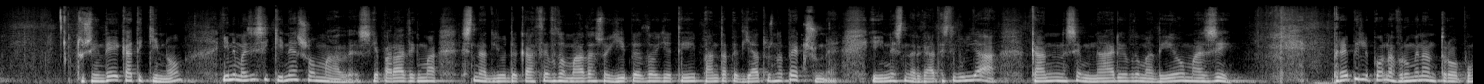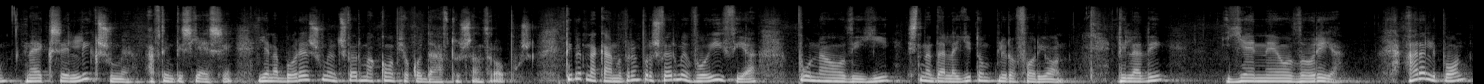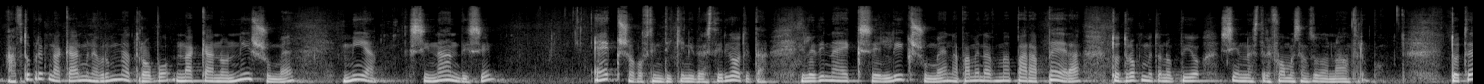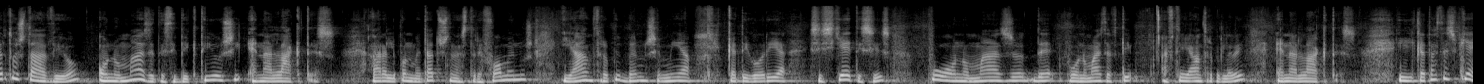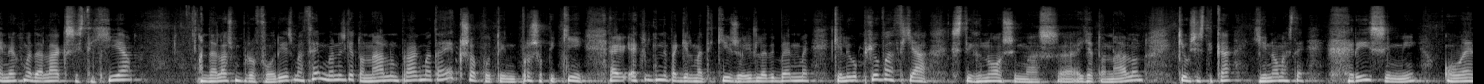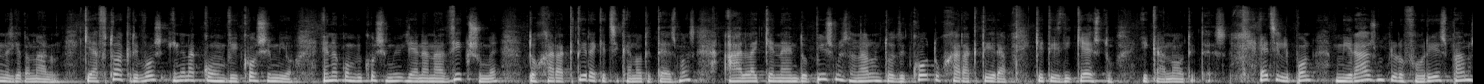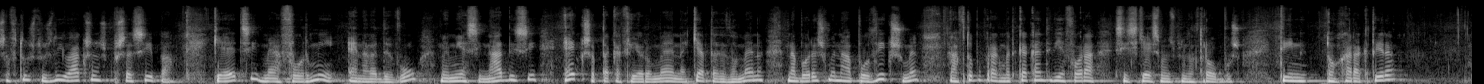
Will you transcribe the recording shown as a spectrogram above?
του συνδέει κάτι κοινό, είναι μαζί σε κοινές ομάδες. Για παράδειγμα, συναντιούνται κάθε εβδομάδα στο γήπεδο γιατί πάνε τα παιδιά τους να παίξουν. Είναι συνεργάτες στη δουλειά. Κάνουν ένα σεμινάριο εβδομαδιαίο μαζί. Πρέπει λοιπόν να βρούμε έναν τρόπο να εξελίξουμε αυτή τη σχέση για να μπορέσουμε να τους φέρουμε ακόμα πιο κοντά αυτούς τους ανθρώπους. Τι πρέπει να κάνουμε, πρέπει να προσφέρουμε βοήθεια που να οδηγεί στην ανταλλαγή των πληροφοριών. Δηλαδή γενεοδορία. Άρα λοιπόν αυτό πρέπει να κάνουμε να βρούμε έναν τρόπο να κανονίσουμε μία συνάντηση έξω από αυτήν την κοινή δραστηριότητα. Δηλαδή να εξελίξουμε, να πάμε ένα βήμα παραπέρα τον τρόπο με τον οποίο συναστρεφόμαστε αυτόν τον άνθρωπο. Το τέταρτο στάδιο ονομάζεται στη δικτύωση εναλλάκτες. Άρα λοιπόν μετά τους συναστρεφόμενους οι άνθρωποι μπαίνουν σε μια κατηγορία συσχέτισης που, ονομάζονται, που ονομάζεται αυτοί, αυτοί οι άνθρωποι δηλαδή εναλλάκτες. Η κατάσταση ποια είναι, έχουμε ανταλλάξει στοιχεία, ανταλλάσσουμε πληροφορίες, μαθαίνουμε ένας για τον άλλον πράγματα έξω από την προσωπική, ε, έξω από την επαγγελματική ζωή. Δηλαδή, μπαίνουμε και λίγο πιο βαθιά στη γνώση μας ε, για τον άλλον και ουσιαστικά γινόμαστε χρήσιμοι ο ένας για τον άλλον. Και αυτό ακριβώς είναι ένα κομβικό σημείο. Ένα κομβικό σημείο για να αναδείξουμε το χαρακτήρα και τις ικανότητές μας, αλλά και να εντοπίσουμε στον άλλον το δικό του χαρακτήρα και τις δικές του ικανότητες. Έτσι λοιπόν, μοιράζουμε πληροφορίες πάνω σε αυτούς τους δύο άξονες που σας είπα. Και έτσι έτσι με αφορμή ένα ραντεβού, με μια συνάντηση έξω από τα καθιερωμένα και από τα δεδομένα να μπορέσουμε να αποδείξουμε αυτό που πραγματικά κάνει τη διαφορά στη σχέση με τους ανθρώπους. Την, τον χαρακτήρα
